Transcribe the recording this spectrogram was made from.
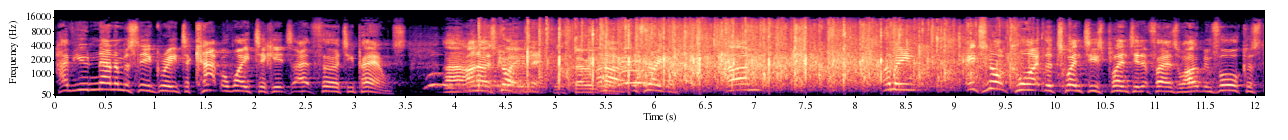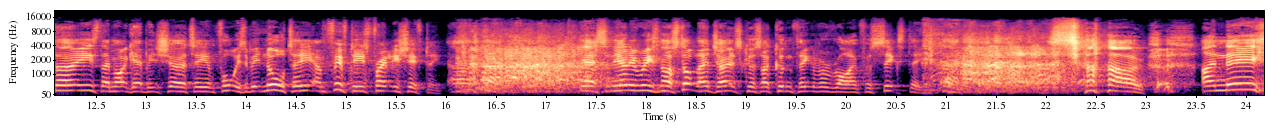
have unanimously agreed to cap away tickets at £30. Uh, I know, it's great, isn't it? That's very I know, it's very good. Um, I mean, it's not quite the 20s plenty that fans were hoping for, because 30s, they might get a bit shirty, and 40s a bit naughty, and 50s frankly shifty. Uh, yes, and the only reason I stopped that joke is because I couldn't think of a rhyme for 60. so, I need...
